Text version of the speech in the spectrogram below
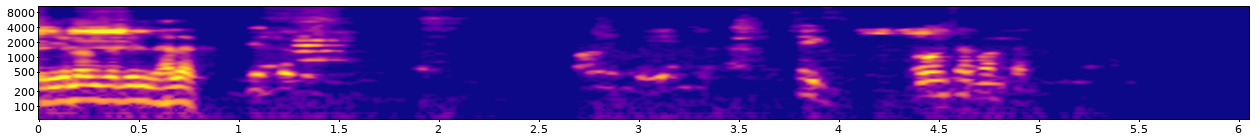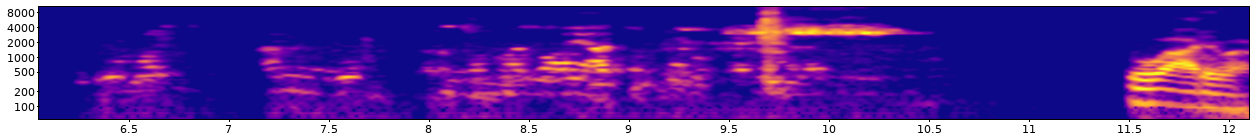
येलोनचं बिल झालं का? वा अरे वा.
